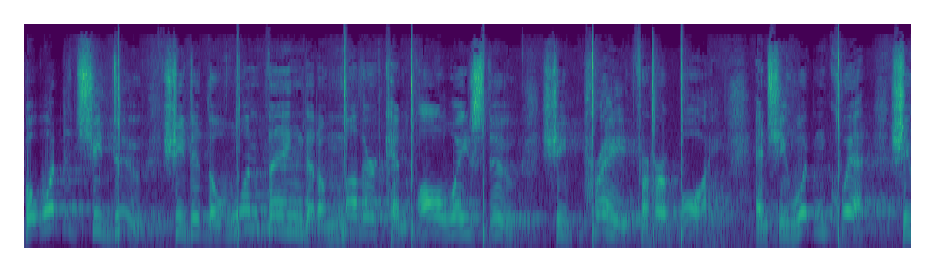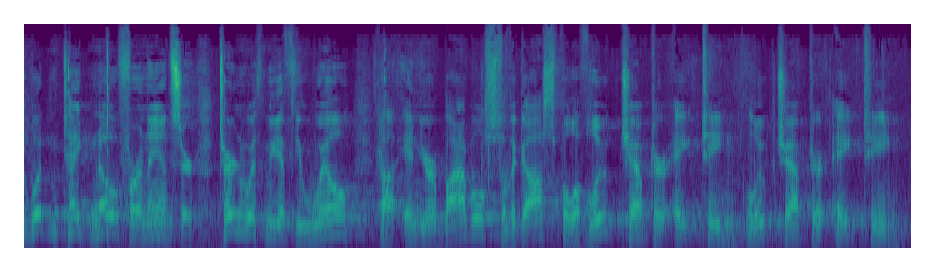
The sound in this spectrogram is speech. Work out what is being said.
But what did she do? She did the one thing that a mother can always do. She prayed for her boy, and she wouldn't quit. She wouldn't take no for an answer. Turn with me, if you will, uh, in your Bibles to the Gospel of Luke, chapter 18. Luke, chapter 18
